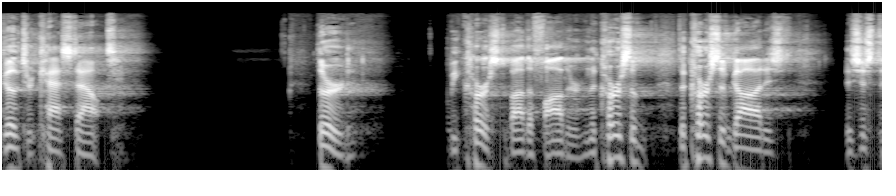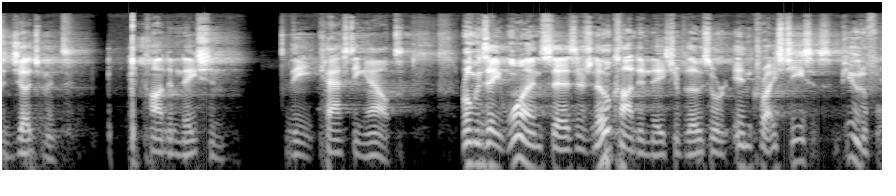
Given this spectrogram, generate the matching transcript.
Goats are cast out. Third, be cursed by the Father. And the curse of the curse of God is, is just the judgment, the condemnation, the casting out. Romans 8 1 says there's no condemnation for those who are in Christ Jesus. Beautiful.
